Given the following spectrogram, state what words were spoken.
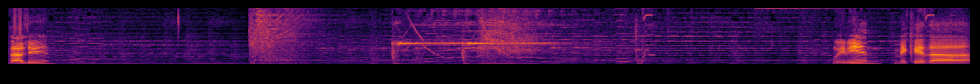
Vale. Muy bien, me queda...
